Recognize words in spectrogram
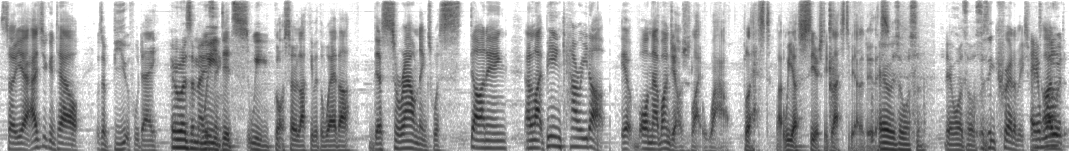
So yeah, as you can tell, it was a beautiful day. It was amazing. We did. We got so lucky with the weather. The surroundings were stunning, and like being carried up it, on that bungee, I was just like, wow, blessed. Like we are seriously blessed to be able to do this. It was awesome. It was awesome. It was awesome. incredible experience. wa- I would.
